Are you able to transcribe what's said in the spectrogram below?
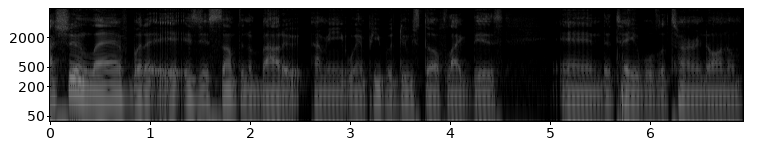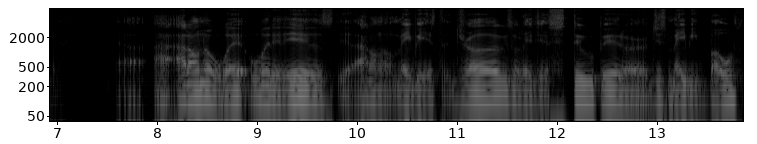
I, shouldn't laugh, but it, it's just something about it. I mean, when people do stuff like this and the tables are turned on them, uh, I, I, don't know what, what it is. I don't know. Maybe it's the drugs or they're just stupid or just maybe both.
